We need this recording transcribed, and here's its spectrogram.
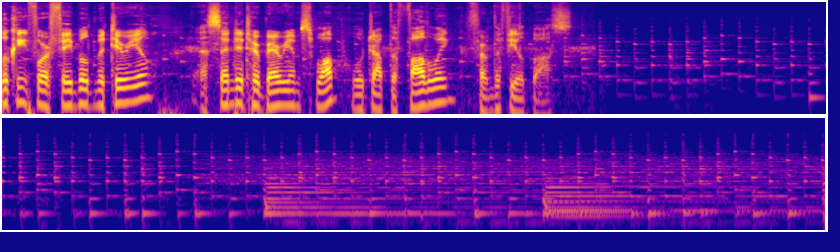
Looking for fabled material? Ascended Herbarium Swamp will drop the following from the field boss.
